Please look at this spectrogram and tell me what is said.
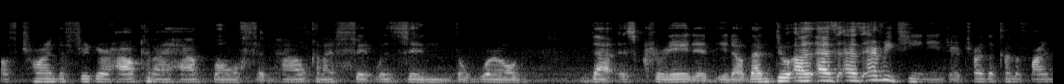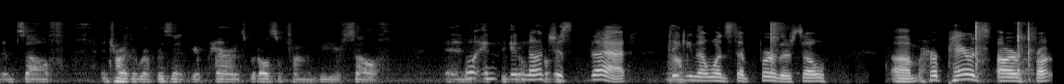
of trying to figure how can I have both and how can I fit within the world that is created. You know that do as as every teenager trying to kind of find himself and trying to represent your parents, but also trying to be yourself. And Well, and, and not person, just that, you know? taking that one step further. So, um, her parents are from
